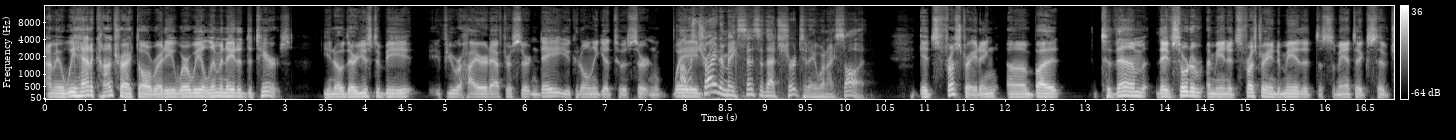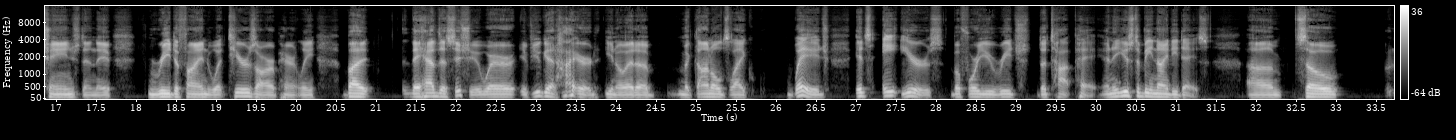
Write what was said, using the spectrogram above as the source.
I mean, we had a contract already where we eliminated the tiers. You know, there used to be if you were hired after a certain date, you could only get to a certain wage. I was trying to make sense of that shirt today when I saw it. it's frustrating, um, but to them, they've sort of. I mean, it's frustrating to me that the semantics have changed and they've redefined what tiers are apparently. But they have this issue where if you get hired, you know, at a McDonald's like wage, it's eight years before you reach the top pay, and it used to be ninety days. Um, so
